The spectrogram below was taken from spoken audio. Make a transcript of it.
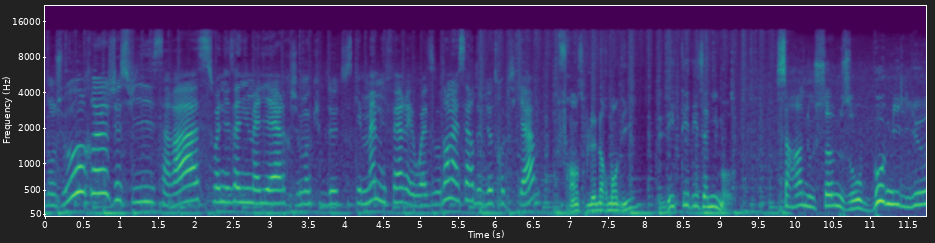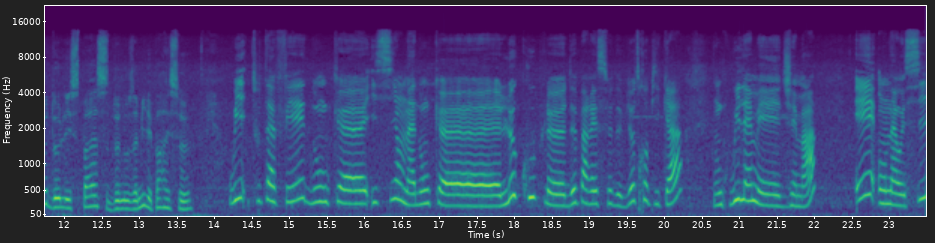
Bonjour, je suis Sarah, soigneuse animalière. Je m'occupe de tout ce qui est mammifères et oiseaux dans la serre de Biotropica. France Bleu Normandie, l'été des animaux. Sarah, nous sommes au beau milieu de l'espace de nos amis les paresseux. Oui, tout à fait. Donc euh, ici, on a donc euh, le couple de paresseux de Biotropica, donc Willem et Gemma. Et on a aussi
